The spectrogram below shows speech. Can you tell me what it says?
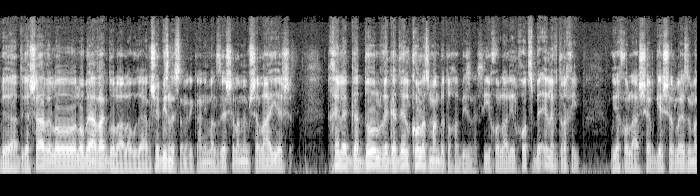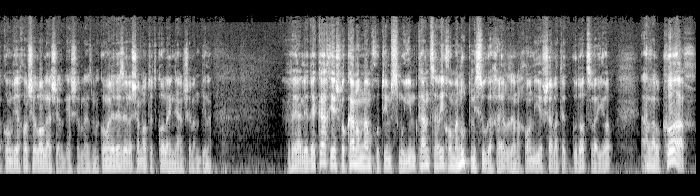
בהדגשה ולא לא באהבה גדולה על העובדה, אנשי ביזנס אמריקנים, על זה שלממשלה יש חלק גדול וגדל כל הזמן בתוך הביזנס. היא יכולה ללחוץ באלף דרכים. הוא יכול לאשר גשר לאיזה מקום ויכול שלא לאשר גשר לאיזה מקום, על ידי זה לשנות את כל העניין של המדינה. ועל ידי כך יש לו כאן אמנם חוטים סמויים, כאן צריך אומנות מסוג אחר, זה נכון, אי אפשר לתת פקודות צבאיות, אבל כוח,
